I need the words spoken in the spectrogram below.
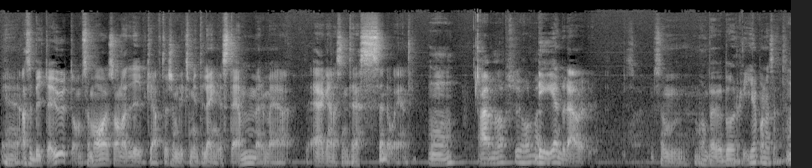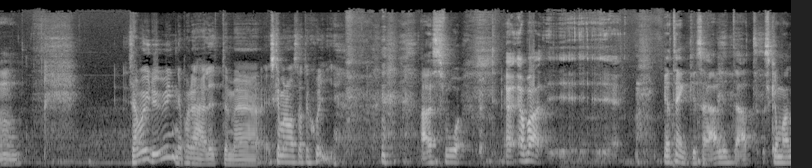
eh, Alltså byta ut dem som har sådana drivkrafter som liksom inte längre stämmer med ägarnas intressen då egentligen. Mm. Ja, men absolut, jag håller med. Det är ändå där som man behöver börja på något sätt. Mm. Sen var ju du inne på det här lite med, ska man ha en strategi? Ja, svårt. Jag, jag bara... eh, Jag tänker så här lite att ska man...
